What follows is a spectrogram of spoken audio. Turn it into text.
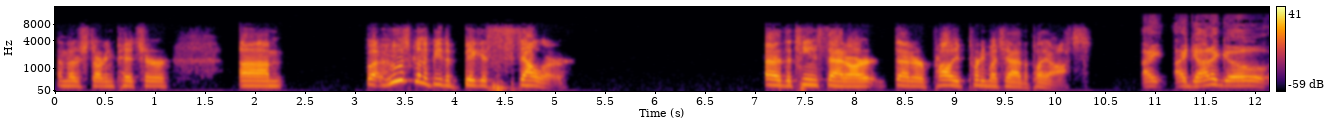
another starting pitcher. Um, but who's going to be the biggest seller? Uh, the teams that are that are probably pretty much out of the playoffs. I I gotta go.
